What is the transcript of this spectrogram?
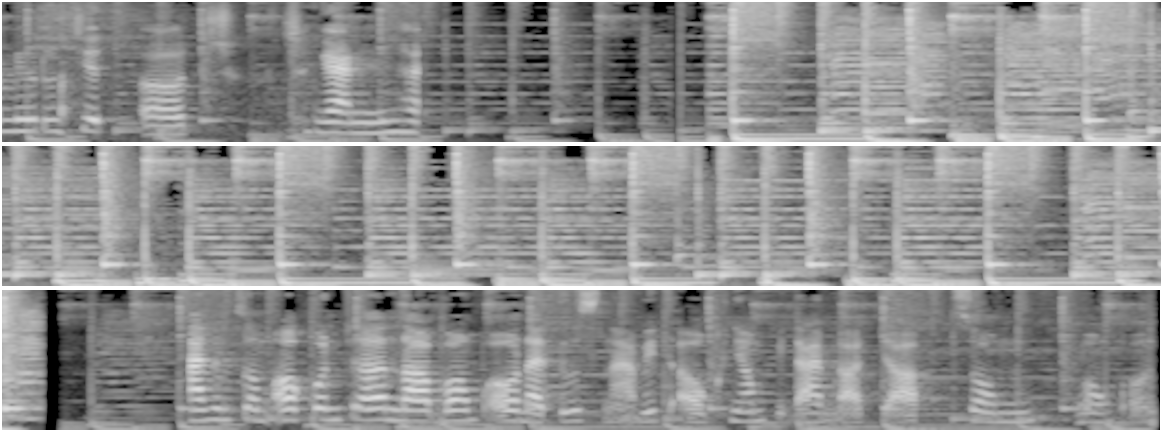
ថាមានរសជាតិឆ្ងាញ់ហើយខ្ញុំសូមអរគុណច្រើនដល់បងប្អូនដែលទស្សនាវីដេអូខ្ញុំពីដើមដល់ចប់សូមបងប្អូន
